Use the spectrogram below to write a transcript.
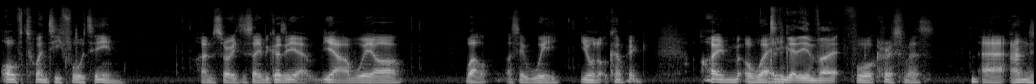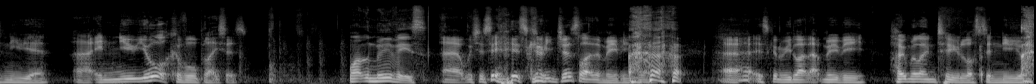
of 2014. I'm sorry to say because yeah, yeah, we are. Well, I say we. You're not coming. I'm away Didn't get the invite. for Christmas uh, and New Year uh, in New York of all places, Like the movies. uh, which is it's going to be just like the movies. yeah. uh, it's going to be like that movie Home Alone 2: Lost in New York.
